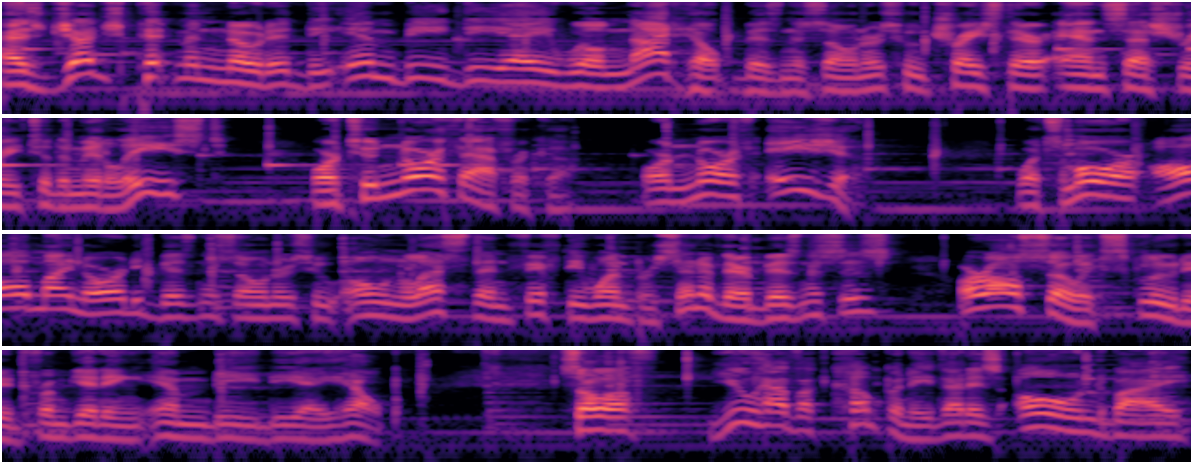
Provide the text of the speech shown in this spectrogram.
As Judge Pittman noted, the MBDA will not help business owners who trace their ancestry to the Middle East or to North Africa or North Asia. What's more, all minority business owners who own less than 51% of their businesses are also excluded from getting MBDA help. So if you have a company that is owned by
